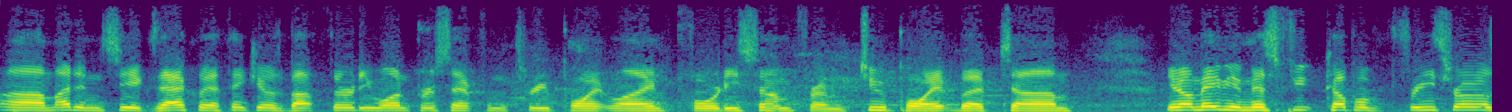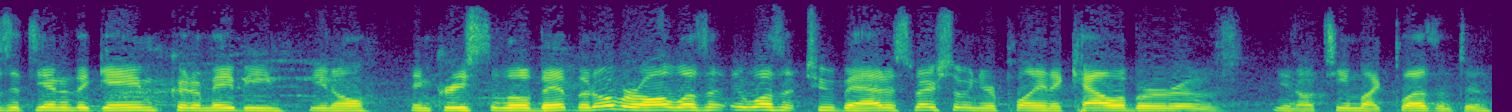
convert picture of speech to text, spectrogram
um, I didn't see exactly. I think it was about 31% from the three-point line, 40 some from two-point. But um, you know, maybe a missed few, couple free throws at the end of the game could have maybe you know increased a little bit. But overall, it wasn't it wasn't too bad, especially when you're playing a caliber of you know team like Pleasanton.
